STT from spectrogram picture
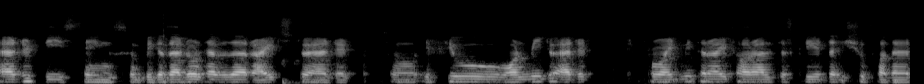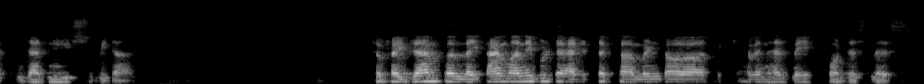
edit these things because I don't have the rights to edit. So if you want me to edit, provide me the rights or I'll just create the issue for that, that needs to be done. So for example, like I'm unable to edit the comment uh, that Kevin has made for this list.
